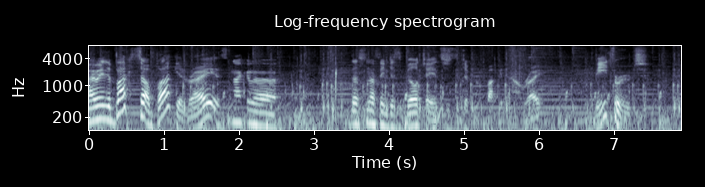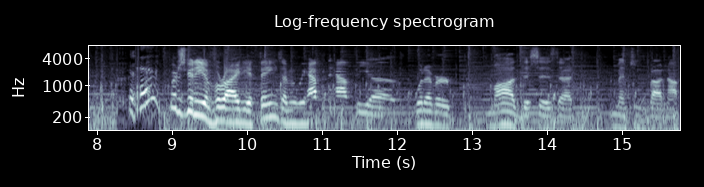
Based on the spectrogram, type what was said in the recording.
I mean, the bucket's a bucket, right? It's not gonna... That's nothing disabilitating, it's just a different bucket now, right? Beetroot. We're just gonna eat a variety of things. I mean, we happen to have the, uh, whatever mod this is that mentions about not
